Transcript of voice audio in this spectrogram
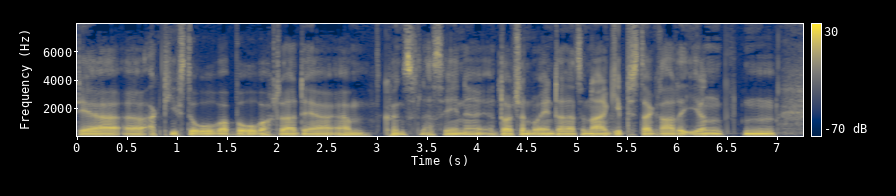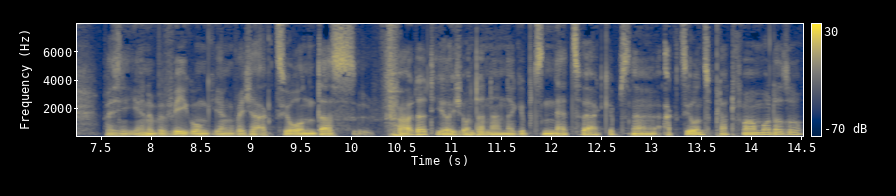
der äh, aktivste Beobachter der ähm, Künstlerszene in Deutschland oder international. Gibt es da gerade irgendein, weiß ich nicht, irgendeine Bewegung, irgendwelche Aktionen? Das fördert ihr euch untereinander? Gibt es ein Netzwerk? Gibt es eine Aktionsplattform oder so?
